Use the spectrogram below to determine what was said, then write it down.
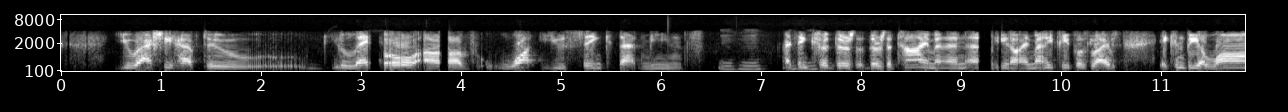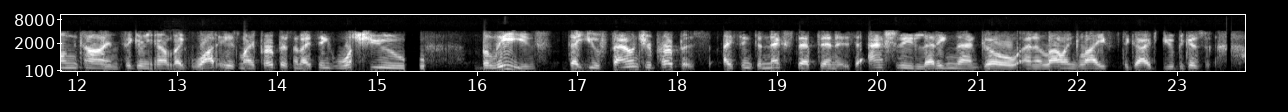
you actually have to let go of what you think that means. Mm-hmm. I think mm-hmm. there's there's a time, and, and you know, in many people's lives, it can be a long time figuring out like what is my purpose. And I think once you believe that you've found your purpose, I think the next step then is actually letting that go and allowing life to guide you because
